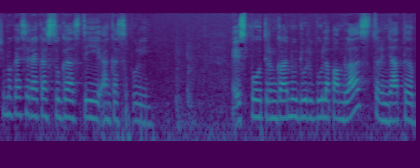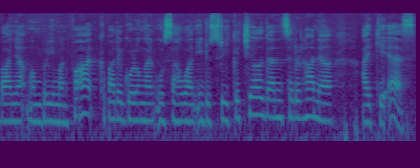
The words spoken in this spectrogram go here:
Terima kasih rakan tugas di Angkasa Puri. Expo Terengganu 2018 ternyata banyak memberi manfaat kepada golongan usahawan industri kecil dan sederhana IKS.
